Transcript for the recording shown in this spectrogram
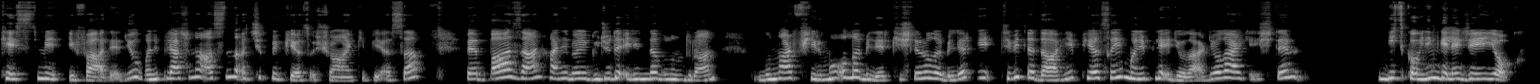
kesimi ifade ediyor. Manipülasyona aslında açık bir piyasa şu anki piyasa ve bazen hani böyle gücü de elinde bulunduran bunlar firma olabilir, kişiler olabilir. Bir tweetle dahi piyasayı manipüle ediyorlar. Diyorlar ki işte Bitcoin'in geleceği yok.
